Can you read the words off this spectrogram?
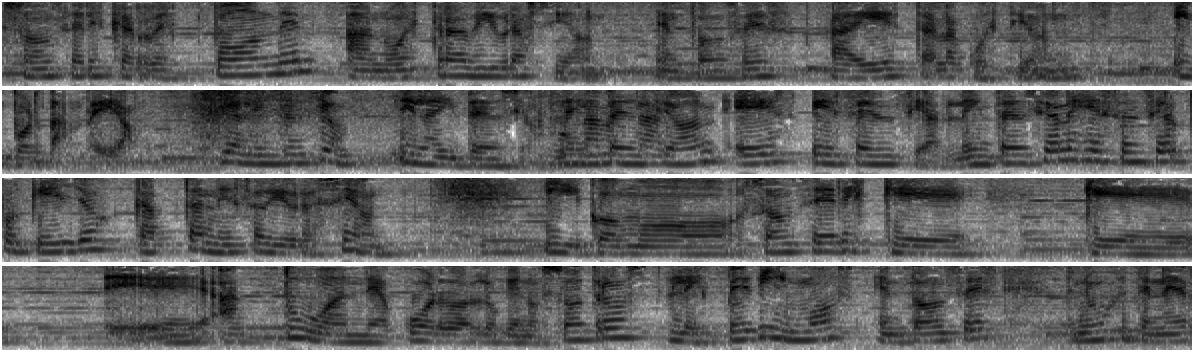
son seres que responden a nuestra vibración. Entonces ahí está la cuestión importante, digamos. Y la intención. Y la intención. La intención es esencial. La intención es esencial porque ellos captan esa vibración. Y como son seres que, que eh, actúan de acuerdo a lo que nosotros les pedimos, entonces tenemos que tener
